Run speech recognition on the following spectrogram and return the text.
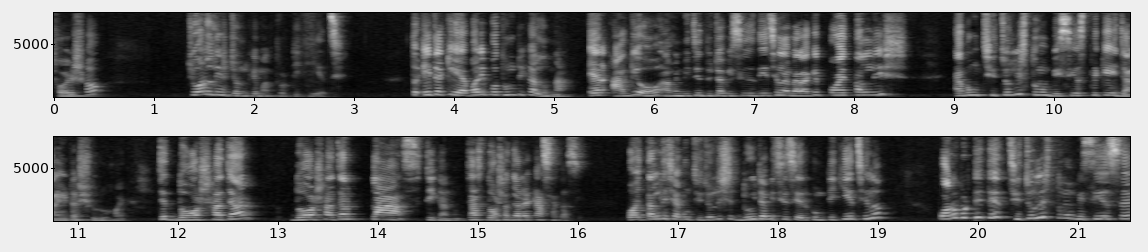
ছয়শো চুয়াল্লিশ জনকে মাত্র টিকিয়েছে। তো এটা কি এবারই প্রথম টিকালো? না। এর আগেও আমি নিজে দুইটা বিসিএস দিয়েছিলাম, এর আগে পঁয়তাল্লিশ এবং ছিচল্লিশতম বিসিএস থেকে এই জার্নিটা শুরু হয়। যে দশ হাজার দশ হাজার প্লাস টিকানো জাস্ট দশ হাজারের কাছাকাছি। পঁয়তাল্লিশ এবং ছিচল্লিশে দুইটা বিসিএস এরকম টিকিয়েছিল। পরবর্তীতে ছিচল্লিশতম বিসিএসে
